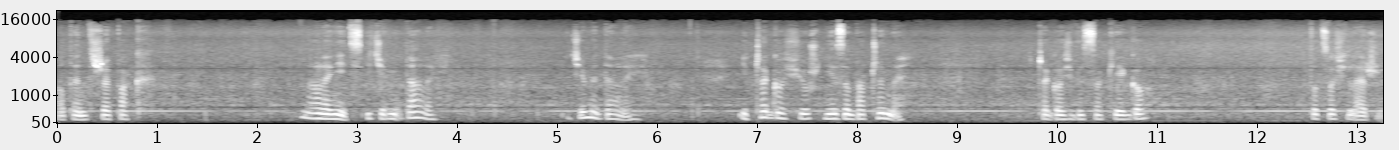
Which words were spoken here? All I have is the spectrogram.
o ten trzepak. No ale nic, idziemy dalej. Idziemy dalej. I czegoś już nie zobaczymy. Czegoś wysokiego. To coś leży.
